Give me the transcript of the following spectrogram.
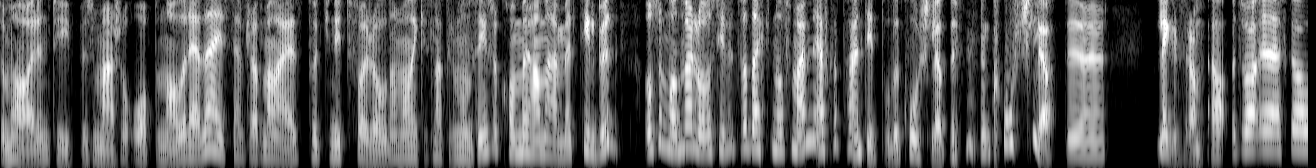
som har en type som er så åpen allerede. Istedenfor at man er i et forknytt forhold der man ikke snakker om noen ting, så kommer han her med et tilbud. Og så må det være lov å si vet det er ikke noe for meg, men jeg skal ta en titt på det. Koselig at du, koselig at du legger det fram. Ja, vet du hva, jeg, skal,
